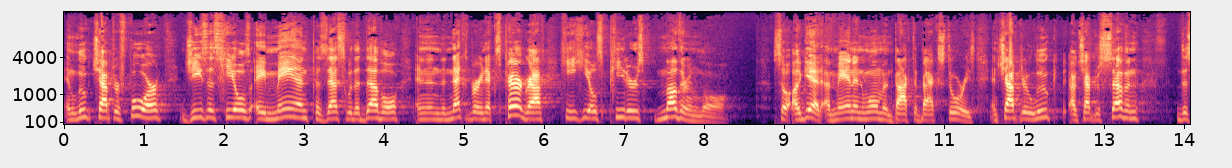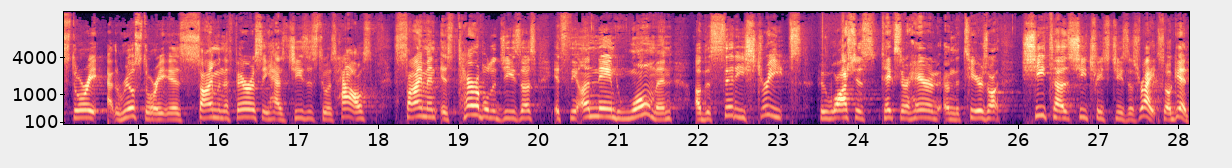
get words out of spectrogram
In Luke chapter 4, Jesus heals a man possessed with a devil, and in the next, very next paragraph, he heals Peter's mother in law. So again, a man and woman back to back stories. In chapter Luke, uh, chapter 7, the story, the real story is Simon the Pharisee has Jesus to his house. Simon is terrible to Jesus. It's the unnamed woman of the city streets who washes, takes her hair and, and the tears on. She does, she treats Jesus right. So again,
